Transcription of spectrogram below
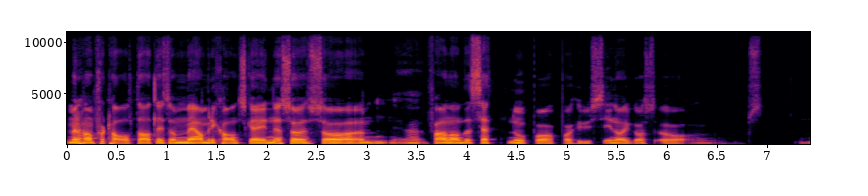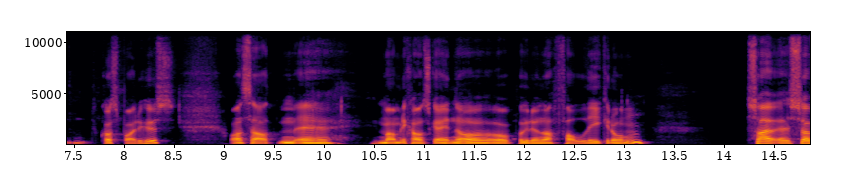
men han fortalte at liksom, med amerikanske øyne så, så, For han hadde sett noe på, på hus i Norge, og, og, kostbare hus. Og han sa at med, med amerikanske øyne og, og pga. fallet i kronen, så, så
